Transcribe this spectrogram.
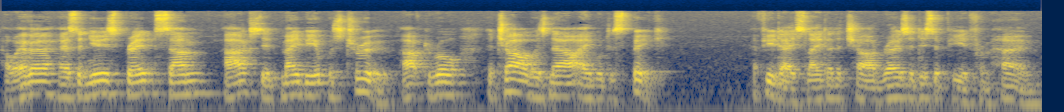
However, as the news spread, some asked if maybe it was true. After all, the child was now able to speak. A few days later, the child Rosa disappeared from home.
